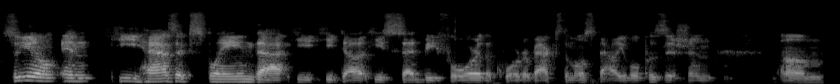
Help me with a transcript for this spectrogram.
so you know, and he has explained that he he does. He said before the quarterback's the most valuable position um,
